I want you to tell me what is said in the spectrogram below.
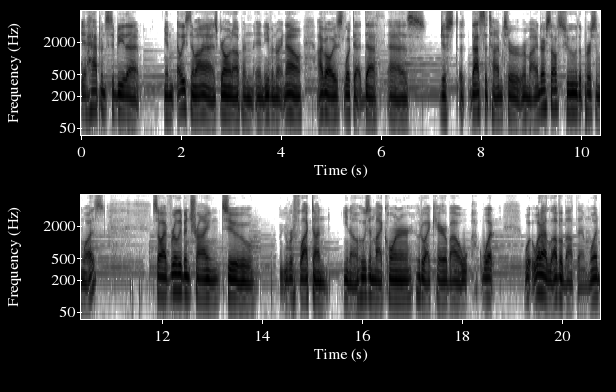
it happens to be that in, at least in my eyes, growing up and, and even right now, I've always looked at death as just uh, that's the time to remind ourselves who the person was. So I've really been trying to reflect on, you know, who's in my corner, who do I care about, what what, what I love about them, what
